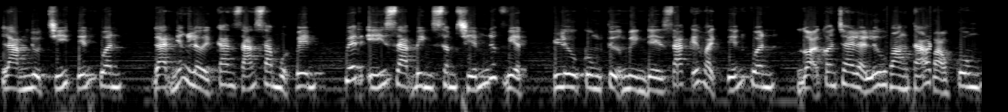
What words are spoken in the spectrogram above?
làm nhụt chí tiến quân, gạt những lời can gián sang một bên, quyết ý ra binh xâm chiếm nước Việt. Lưu cùng tự mình đề ra kế hoạch tiến quân, gọi con trai là Lưu Hoàng Tháo vào cung.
